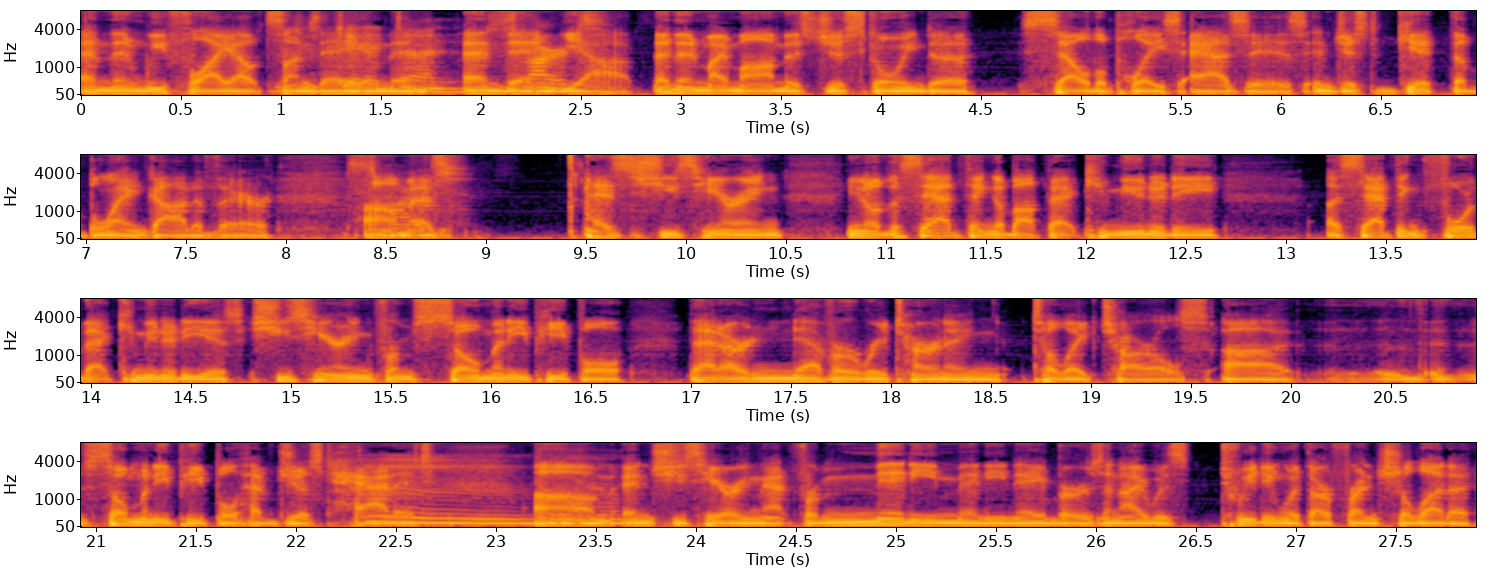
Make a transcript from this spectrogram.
and then we fly out Sunday, and then done. and then Smart. yeah, and then my mom is just going to sell the place as is and just get the blank out of there. Um, as as she's hearing, you know, the sad thing about that community, a sad thing for that community is she's hearing from so many people that are never returning to Lake Charles. Uh, th- so many people have just had it. Um, and she's hearing that from many, many neighbors. And I was tweeting with our friend Shaletta.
